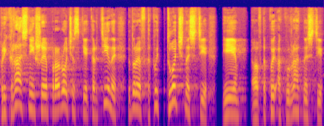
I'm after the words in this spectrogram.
прекраснейшие пророческие картины, которые в такой точности и э, в такой аккуратности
